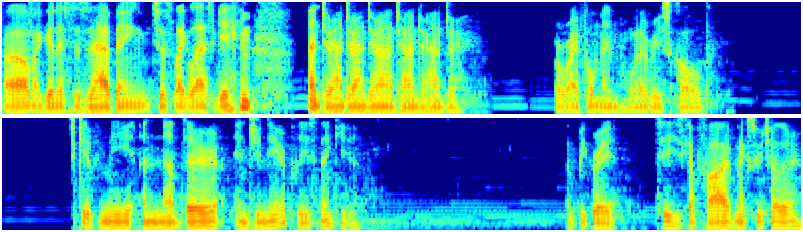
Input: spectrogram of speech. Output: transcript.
Oh my goodness, this is happening just like last game. Hunter, Hunter, Hunter, Hunter, Hunter, Hunter or rifleman, whatever he's called. Just give me another engineer, please. Thank you. That'd be great. See, he's got five next to each other.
